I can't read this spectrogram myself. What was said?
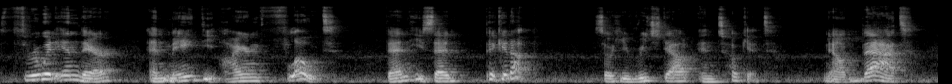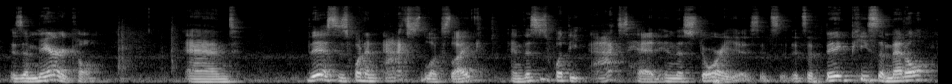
threw it in there, and made the iron float. Then he said, Pick it up. So he reached out and took it. Now that is a miracle. And this is what an axe looks like, and this is what the axe head in the story is. It's, it's a big piece of metal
